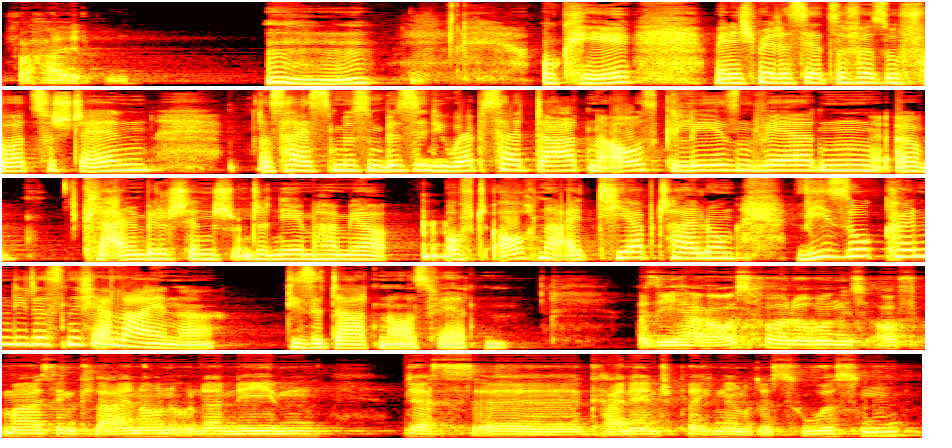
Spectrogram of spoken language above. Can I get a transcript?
verhalten. Mhm. Okay, wenn ich mir das jetzt so versuche vorzustellen, das heißt, müssen bis in die Website-Daten ausgelesen werden. Äh, kleine mittelständische Unternehmen haben ja oft auch eine IT-Abteilung. Wieso können die das nicht alleine, diese Daten auswerten? Also die Herausforderung ist oftmals in kleineren Unternehmen, dass äh, keine entsprechenden Ressourcen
